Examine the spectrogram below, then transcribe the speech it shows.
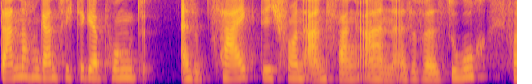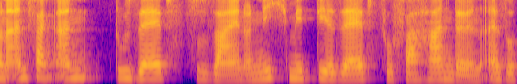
Dann noch ein ganz wichtiger Punkt, also zeig dich von Anfang an. Also versuch von Anfang an du selbst zu sein und nicht mit dir selbst zu verhandeln. Also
